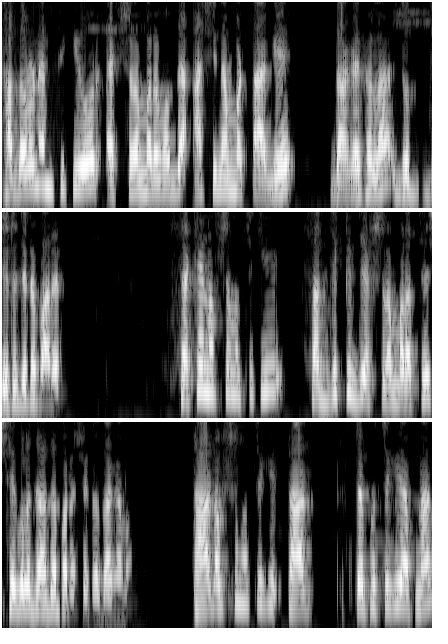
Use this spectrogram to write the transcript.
সাধারণ এমসিকিউর একশো নাম্বারের মধ্যে আশি নাম্বারটা আগে দাগায় ফেলা যেটা যেটা পারেন। সেকেন্ড অপশন হচ্ছে কি সাবজেক্টিভ যে একশো নাম্বার আছে, সেগুলো যা যা পারে সেটা দাগানো। থার্ড অপশন হচ্ছে কি থার্ড স্টেপ হচ্ছে কি আপনার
